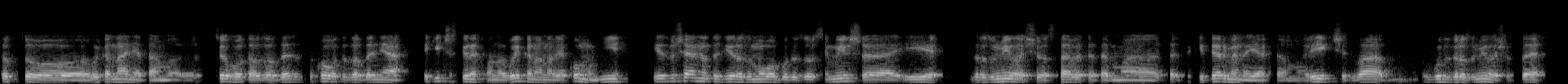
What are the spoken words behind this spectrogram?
Тобто виконання там е, цього та завдання, такого та завдання, в яких частинах воно виконано, в якому ні. І звичайно, тоді розмова буде зовсім інша, і зрозуміло, що ставити там е, такі терміни, як там рік чи два, буде зрозуміло, що це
